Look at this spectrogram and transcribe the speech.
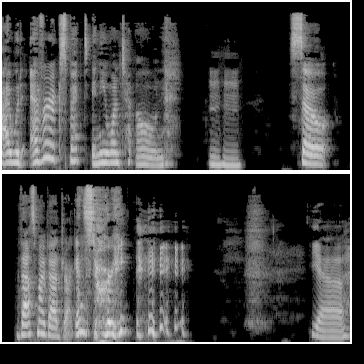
I would ever expect anyone to own. Mm-hmm. So that's my bad dragon story. yeah.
